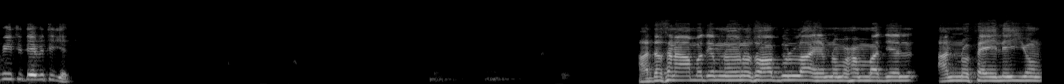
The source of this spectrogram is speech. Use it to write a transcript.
في تديفتي حدثنا أحمد بن يونس وعبد الله بن محمد النفيلي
